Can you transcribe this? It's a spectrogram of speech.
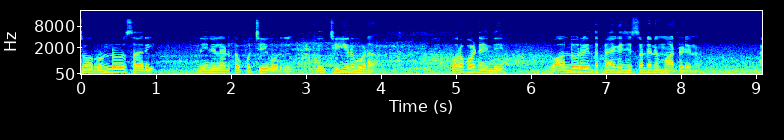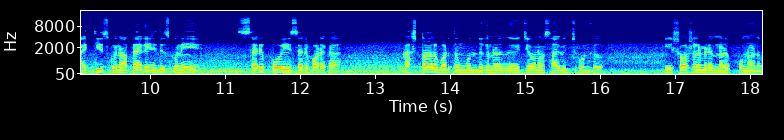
సో రెండోసారి నేను ఇలాంటి తప్పు చేయకూడదు నేను చెయ్యను కూడా. పొరపాటైంది. వాళ్ళూరు ఇంత ప్యాకేజ్ ఇస్తుంటే నేను మాట్లాడాను. అది తీసుకుని ఆ ప్యాకేజీ తీసుకుని సరిపోయి సరిపడక కష్టాలు పడుతూ ముందుకు జీవనం సాగించుకుంటూ ఈ సోషల్ మీడియా నడుపుకున్నాను.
